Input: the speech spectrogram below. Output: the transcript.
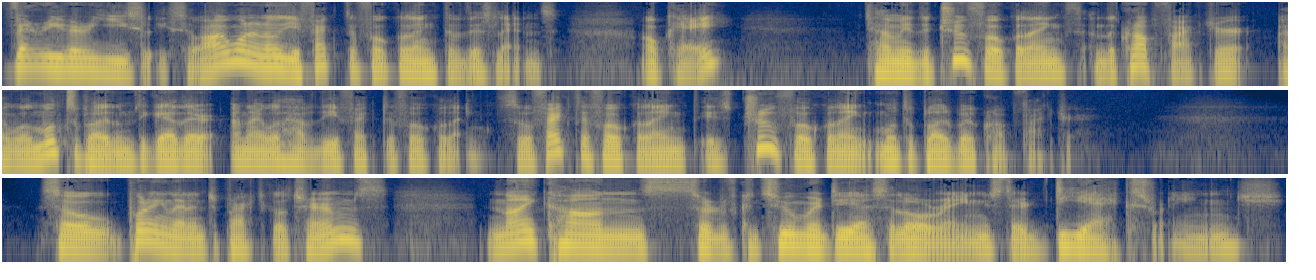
very, very easily. So I want to know the effective focal length of this lens. Okay, tell me the true focal length and the crop factor. I will multiply them together and I will have the effective focal length. So effective focal length is true focal length multiplied by crop factor. So putting that into practical terms, Nikon's sort of consumer DSLR range, their DX range,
